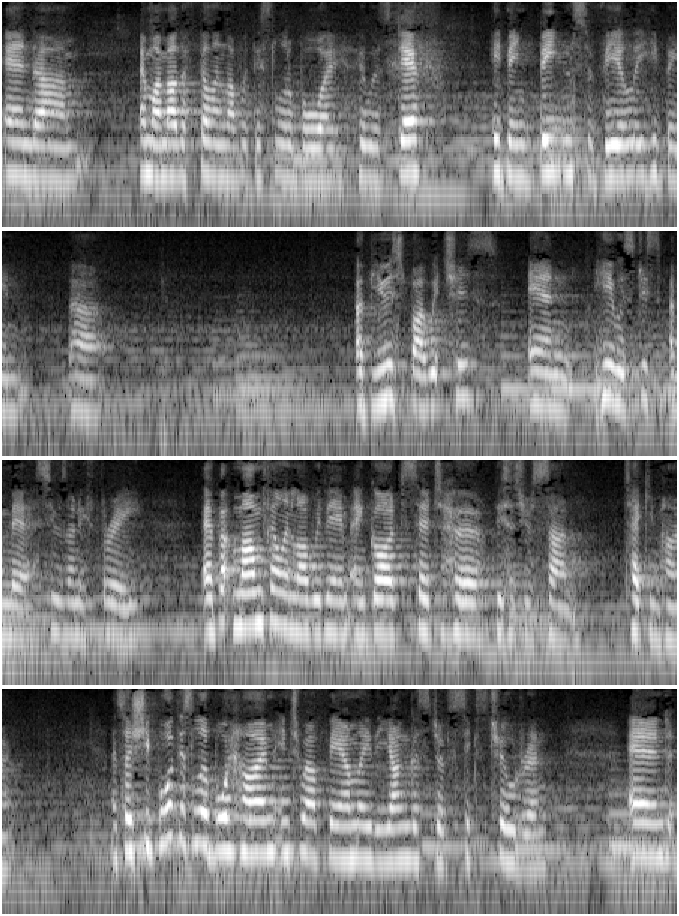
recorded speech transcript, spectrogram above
and um, and my mother fell in love with this little boy who was deaf. He'd been beaten severely. He'd been uh, abused by witches, and he was just a mess. He was only three. And, but mum fell in love with him, and God said to her, This is your son. Take him home. And so she brought this little boy home into our family, the youngest of six children. And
